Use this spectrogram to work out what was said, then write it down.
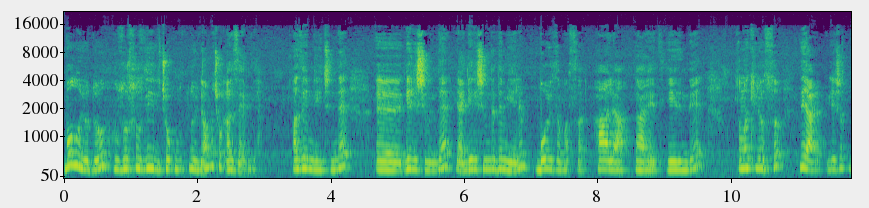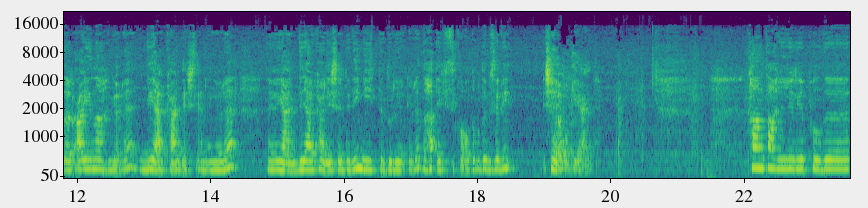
Bol uyudu, huzursuz değildi, çok mutluydu ama çok az emdi. Az emdiği için de e, gelişiminde, yani gelişiminde demeyelim, boy uzaması hala gayet yerinde. Ama kilosu diğer yaşıtları ayına göre, diğer kardeşlerine göre, yani diğer kardeşleri dediğim Yiğit'le Duru'ya göre daha eksik oldu. Bu da bize bir şey oldu yani. Kan tahlilleri yapıldı,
